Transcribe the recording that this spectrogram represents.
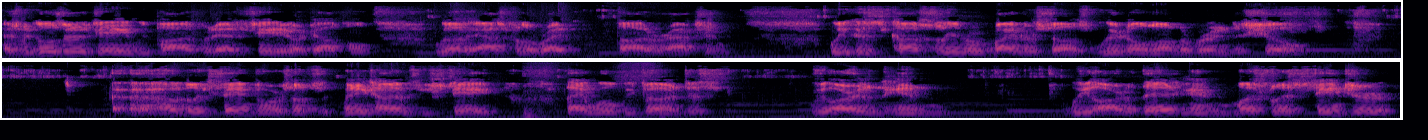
As we go through the day, we pause when agitated or doubtful. We ask for the right thought or action. We can constantly remind ourselves we're no longer running the show. Humbly saying to ourselves many times each day, "Thy will be done." This we are in, in we are then in much less danger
